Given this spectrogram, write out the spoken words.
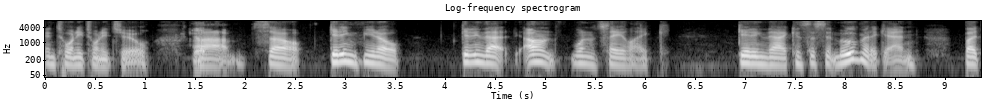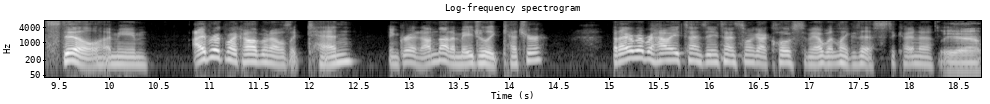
in 2022. Yep. Um, so getting, you know, getting that, I don't want to say like getting that consistent movement again, but still, I mean, I broke my collarbone when I was like 10 and granted, I'm not a major league catcher, but I remember how many times, anytime someone got close to me, I went like this to kind of. Yeah.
